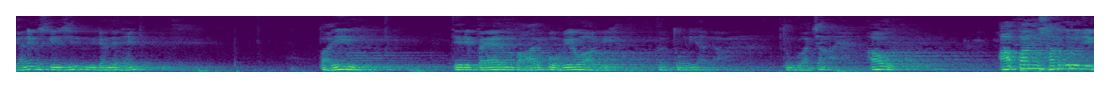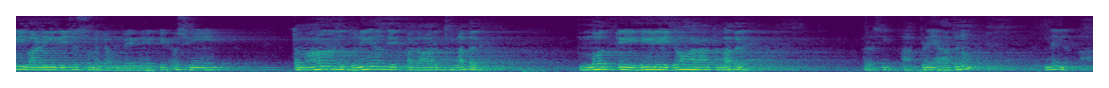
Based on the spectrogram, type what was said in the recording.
ਗਿਆਨੀ ਮਸਕੀਨ ਸੀ, ਵੀ ਕਹਿੰਦੇ ਨੇ ਭਾਈ, ਤੇਰੇ ਪੈਰ ਮੁਬਾਰਕ ਹੋ ਗਏ, ਉਹ ਆ ਗਏ ਪਰ ਤੂੰ ਨਹੀਂ ਆਇਆ। ਤੂੰ ਗਵਾਚਾ ਆਇਆ। ਆਓ, ਆਪਾਂ ਨੂੰ ਸਤਿਗੁਰੂ ਜੀ ਦੀ ਬਾਣੀ ਦੇ ਵਿੱਚ ਸਮਝਾਉਂਦੇ ਨੇ ਕਿ ਅਸੀਂ ਤਮਾਮ ਦੁਨੀਆ ਦੇ ਪਦਾਰਥ ਲੱਭ ਲੈ ਮੋਤੀ ਹੀਰੇ ਜਵਾਹਰਾਤ ਲੱਭ ਲੈ ਪਰ ਅਸੀਂ ਆਪਣੇ ਆਪ ਨੂੰ ਨਹੀਂ ਲੱਭਾ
